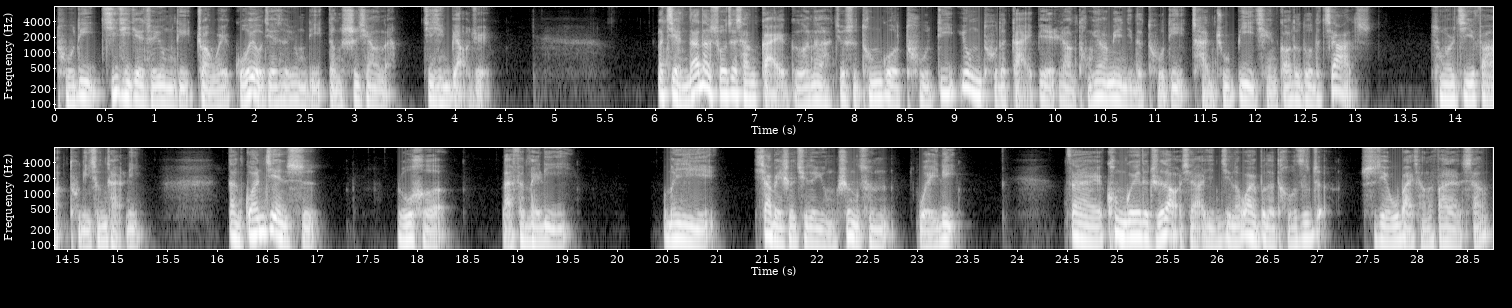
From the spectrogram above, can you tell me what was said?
土地集体建设用地转为国有建设用地等事项呢进行表决。那简单的说，这场改革呢，就是通过土地用途的改变，让同样面积的土地产出比以前高得多的价值，从而激发土地生产力。但关键是如何来分配利益。我们以下北社区的永盛村为例。在控规的指导下，引进了外部的投资者，世界五百强的发展商，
